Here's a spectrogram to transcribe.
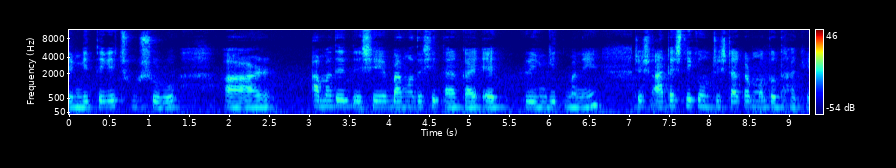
রিঙ্গিত থেকে শুরু। আর আমাদের দেশে বাংলাদেশি টাকায় এক রিঙ্গিত মানে আঠাশ থেকে উনত্রিশ টাকার মতো থাকে।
